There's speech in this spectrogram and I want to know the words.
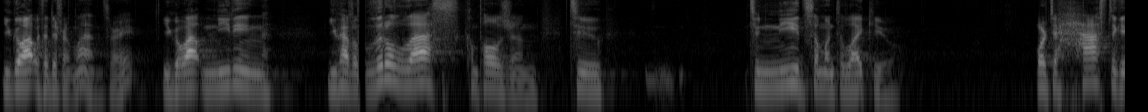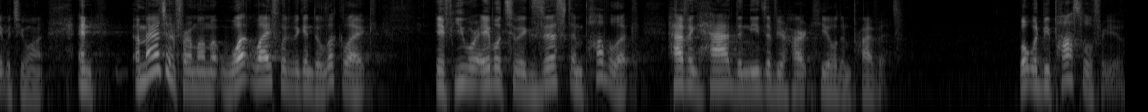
you go out with a different lens, right? You go out needing, you have a little less compulsion to, to need someone to like you or to have to get what you want. And imagine for a moment what life would begin to look like if you were able to exist in public having had the needs of your heart healed in private. What would be possible for you?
